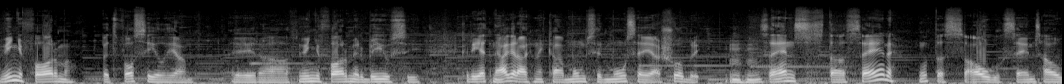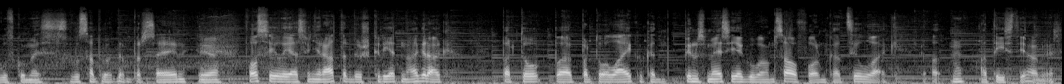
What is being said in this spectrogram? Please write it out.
viņa forma pēc fosilijām ir, viņa forma ir bijusi krietni agrāk nekā mums ir mūsējā šobrīd. Mm -hmm. Sēnes, tā sēne, nu, tas augurs, sēnes augurs, ko mēs saprotam par sēni. Yeah. Fosilijās viņi ir atraduši krietni agrāk par to, par, par to laiku, kad pirms mēs ieguvām savu formu kā cilvēki, kā, nu, attīstījāmies.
